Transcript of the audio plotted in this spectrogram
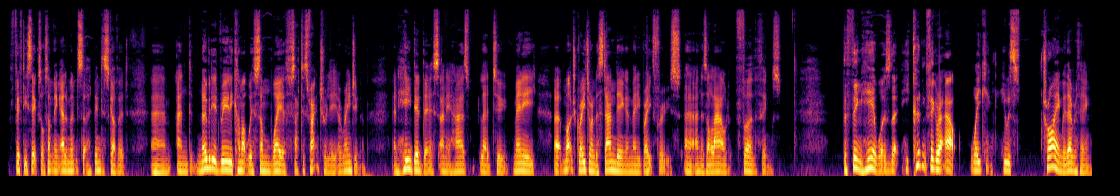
56 or something elements that had been discovered, um, and nobody had really come up with some way of satisfactorily arranging them. And he did this, and it has led to many, uh, much greater understanding and many breakthroughs, uh, and has allowed further things. The thing here was that he couldn't figure it out waking. He was trying with everything,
